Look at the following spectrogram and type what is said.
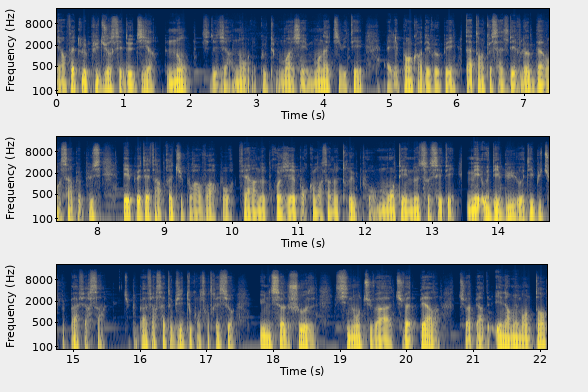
Et en fait, le plus dur, c'est de dire non. C'est de dire non, écoute, moi, j'ai mon activité, elle n'est pas encore développée. T'attends que ça se développe, d'avancer un peu plus. Et peut-être après, tu pourras voir pour faire un autre projet, pour commencer un autre truc, pour monter une autre société. Mais au début, au début, tu peux pas faire ça. Peux pas faire ça. Tu de te concentrer sur une seule chose. Sinon, tu vas, tu vas te perdre. Tu vas perdre énormément de temps.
